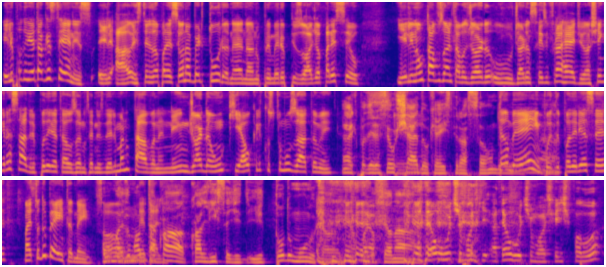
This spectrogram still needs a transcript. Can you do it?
Ele poderia estar com esse tênis. Ele, ah, esse tênis apareceu na abertura, né? No primeiro episódio apareceu. E ele não tava usando, ele tava o Jordan, o Jordan 6 infrared. Eu achei engraçado. Ele poderia estar usando o tênis dele, mas não tava, né? Nem o Jordan 1, que é o que ele costuma usar também. É, que poderia ser o Shadow, que é a inspiração do... Também, é. pod- poderia ser. Mas tudo bem também. Só Mas o um Mob tá detalhe. com a, com a lista de, de todo mundo que, que apareceu na... Até o último aqui, até o último, acho que a gente falou.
